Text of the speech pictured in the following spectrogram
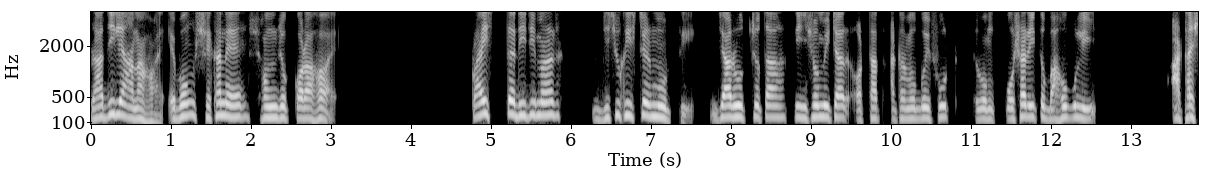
ব্রাজিলে আনা হয় এবং সেখানে সংযোগ করা হয়। ক্রাইস্ট দ্য রিডিমার যীশুখ্রিস্টের মূর্তি। যার উচ্চতা তিনশো মিটার অর্থাৎ আটানব্বই ফুট এবং প্রসারিত বাহুগুলি আঠাশ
